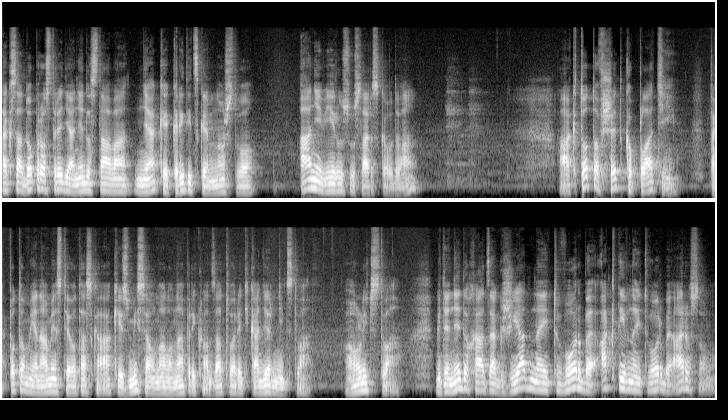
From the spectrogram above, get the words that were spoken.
tak sa do prostredia nedostáva nejaké kritické množstvo ani vírusu SARS-CoV-2. A ak toto všetko platí, tak potom je na mieste otázka, aký zmysel malo napríklad zatvoriť kaderníctva holičstva, kde nedochádza k žiadnej tvorbe, aktívnej tvorbe aerosolu,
